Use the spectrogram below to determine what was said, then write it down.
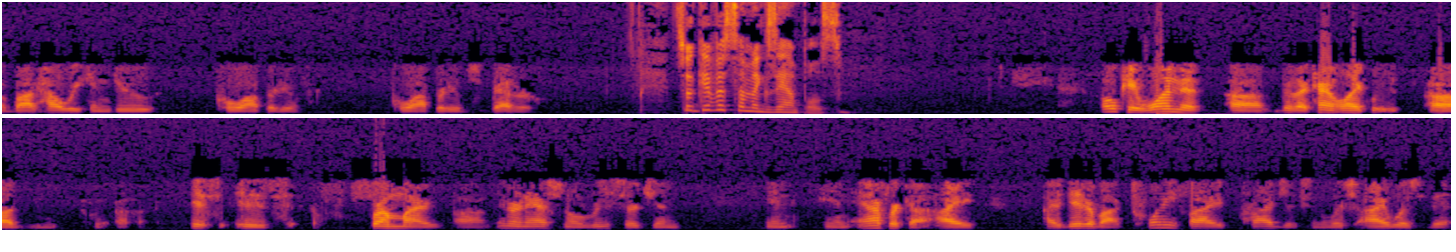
about how we can do cooperative cooperatives better. So, give us some examples. Okay, one that uh, that I kind of like uh, uh, is is from my uh, international research in in in Africa. I I did about 25 projects in which I was the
